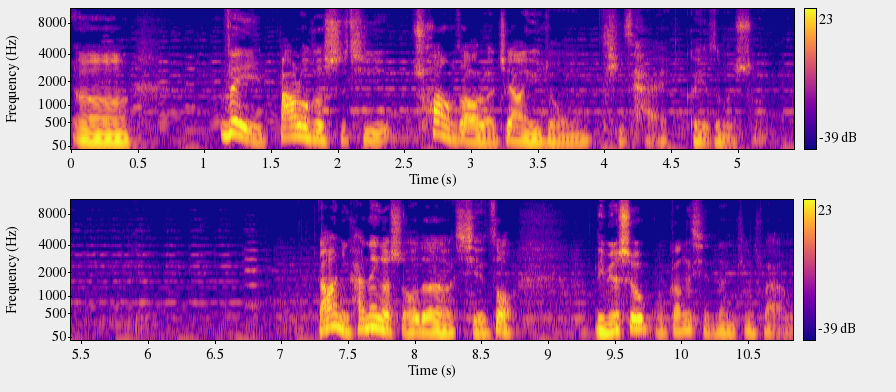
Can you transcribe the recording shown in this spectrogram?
嗯。为巴洛克时期创造了这样一种题材，可以这么说。然后你看那个时候的协奏，里面是有古钢琴的，你听出来了吗？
